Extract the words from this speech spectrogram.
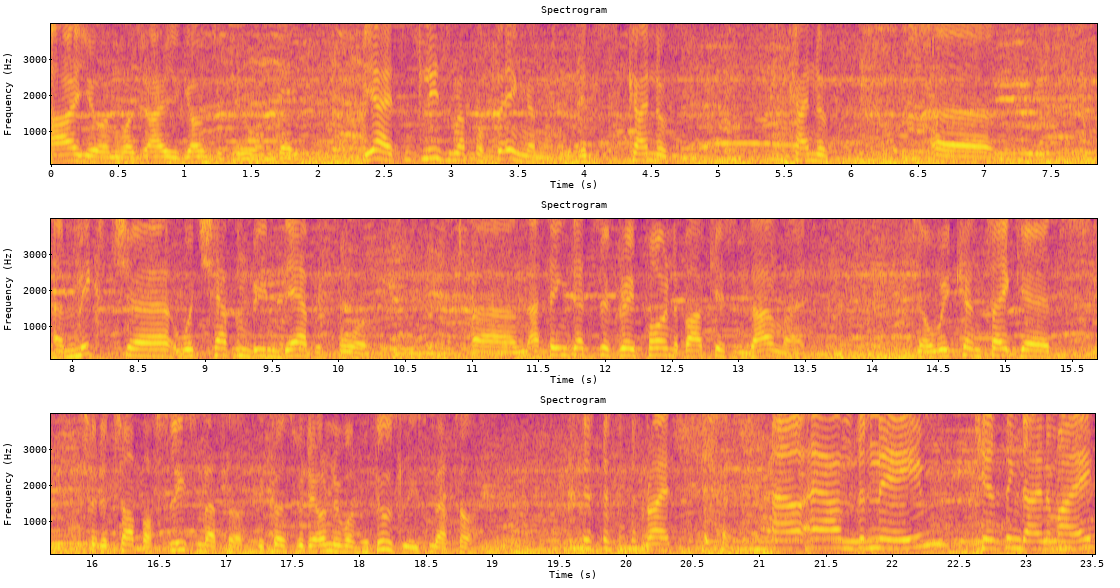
are you and what are you going to do and then, yeah it's a sleazy metal thing and it's kind of kind of uh, a mixture which haven't been there before um, I think that's a great point about Kissin' Dynamite so we can take it to the top of sleaze metal because we're the only one who do sleaze metal right Uh, and the name, Kissin' Dynamite,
